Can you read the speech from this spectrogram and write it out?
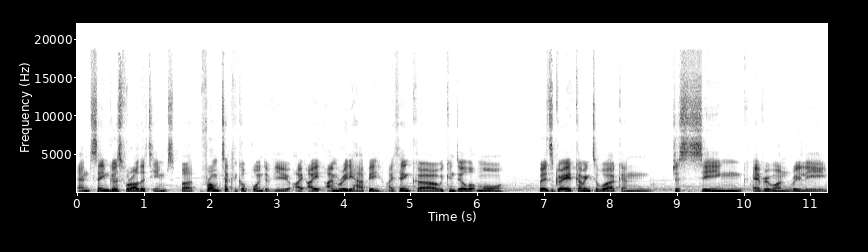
and same goes for other teams. But from technical point of view, I, I am really happy. I think uh, we can do a lot more. But it's great coming to work and just seeing everyone really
